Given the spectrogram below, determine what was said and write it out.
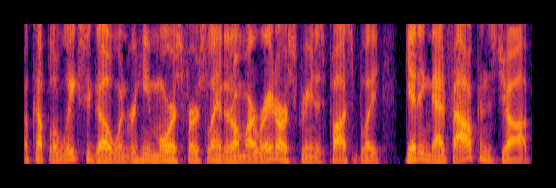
a couple of weeks ago when Raheem Morris first landed on my radar screen as possibly getting that Falcons job.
